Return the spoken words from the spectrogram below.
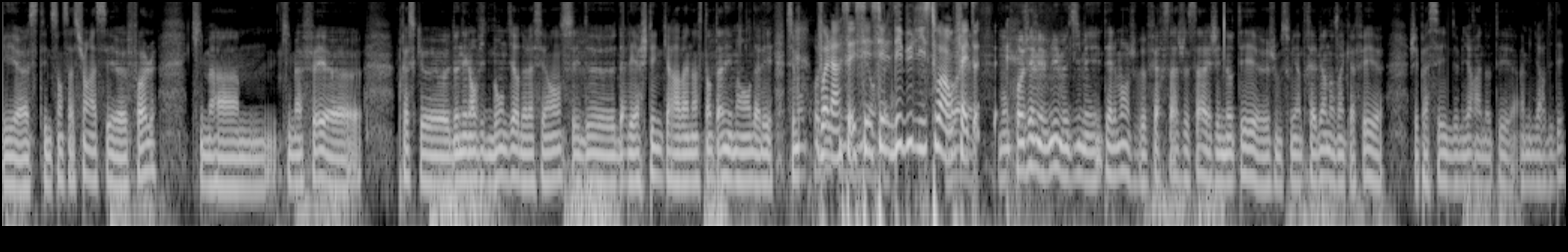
Et c'était une sensation assez folle qui m'a qui m'a fait presque donner l'envie de bondir de la séance et de d'aller acheter une caravane instantanément d'aller c'est mon projet voilà c'est le début de l'histoire en fait. Mon projet m'est venu me dit mais tellement je veux faire ça je veux ça. Et j'ai noté je me souviens très bien dans un café j'ai passé une demi-heure à noter un milliard d'idées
